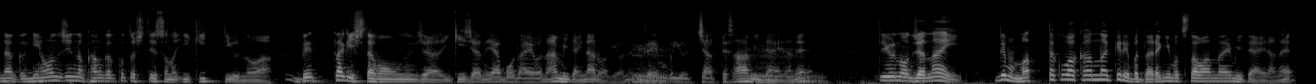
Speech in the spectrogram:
なんか日本人の感覚としてその息っていうのはべったりしたもんじゃ息じゃ野暮だよなみたいになるわけよね、うん。全部言っちゃってさみたいなね、うんっていうのじゃないでも全く分かんなければ誰にも伝わんないみたいなね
